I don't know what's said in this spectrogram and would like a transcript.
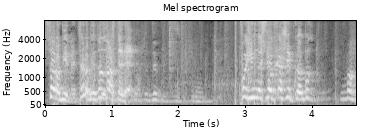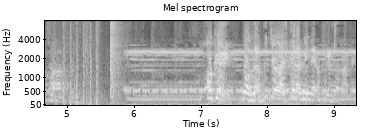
co robimy? Co robimy? To jest wasz teren! Wchodzimy do środka szybko, bo... Okej, dobra, wyciągać karabinę, napierdolamy.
